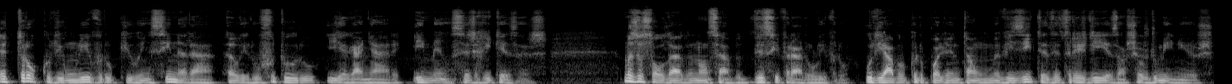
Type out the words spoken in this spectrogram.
a troco de um livro que o ensinará a ler o futuro e a ganhar imensas riquezas. Mas o soldado não sabe decifrar o livro. O diabo propõe então uma visita de três dias aos seus domínios.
